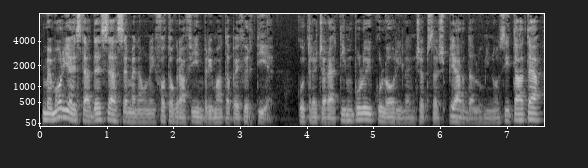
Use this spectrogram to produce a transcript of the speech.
Memoria este adesea asemenea unei fotografii imprimată pe hârtie – cu trecerea timpului, culorile încep să-și piardă luminozitatea,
